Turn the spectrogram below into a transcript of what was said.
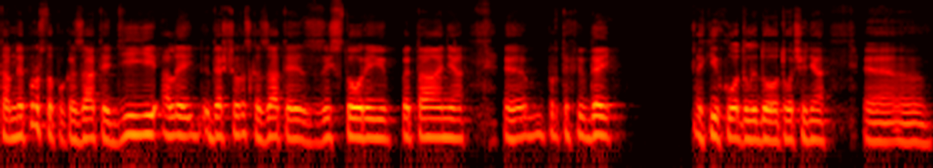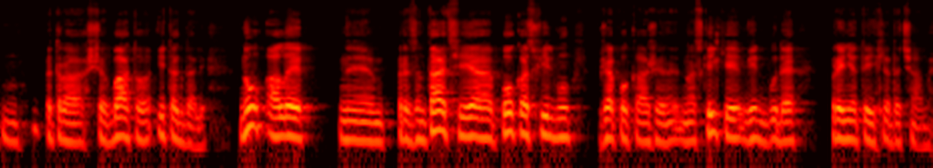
там не просто показати дії, але й дещо розказати з історією питання е, про тих людей, які входили до оточення е, Петра Щербатого і так далі. Ну, але е, презентація, показ фільму вже покаже, наскільки він буде прийнятий глядачами.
